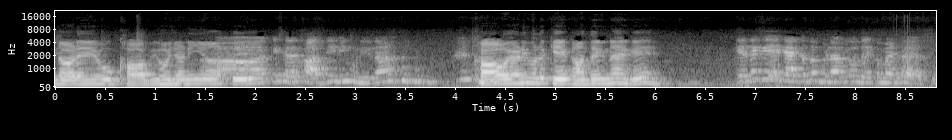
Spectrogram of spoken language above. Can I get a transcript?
ਨਾਲੇ ਉਹ ਖਾ ਵੀ ਹੋ ਜਾਣੀ ਆ ਤੇ ਹਾਂ, ਕਿਸੇ ਨੇ ਖਾਦੀ ਨਹੀਂ ਹੋਣੀ ਨਾ ਖਾ ਹੋ ਜਾਣੀ ਮਤਲਬ ਕੇਕ ਖਾਂਦੇ ਨਹੀਂ ਨਾ ਹੈਗੇ ਕਹਿੰਦੇ ਕਿ ਐਗ ਤੋਂ ਬਿਨਾ ਵੀ ਹੁੰਦੇ ਕਮੈਂਟ ਆਇਆ ਸੀ।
